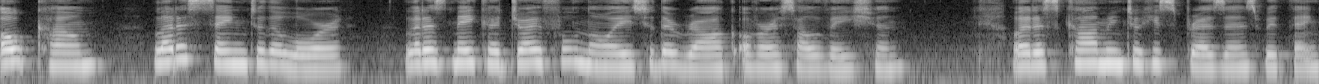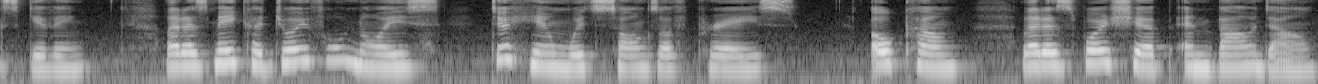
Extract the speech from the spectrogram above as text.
O come, let us sing to the Lord. Let us make a joyful noise to the rock of our salvation. Let us come into his presence with thanksgiving. Let us make a joyful noise to him with songs of praise. O come, let us worship and bow down.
